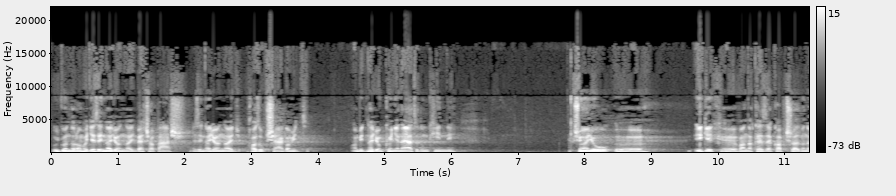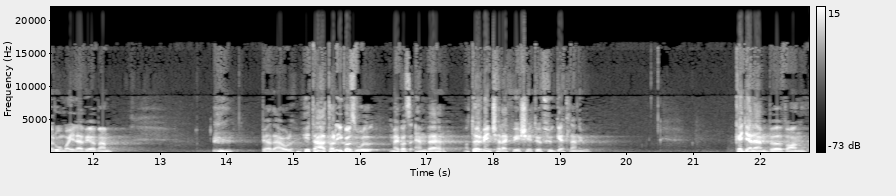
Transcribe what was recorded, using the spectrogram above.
Úgy gondolom, hogy ez egy nagyon nagy becsapás, ez egy nagyon nagy hazugság, amit, amit nagyon könnyen el tudunk hinni. És olyan jó ö, igék vannak ezzel kapcsolatban a római levélben. Például hitáltal igazul meg az ember a törvény cselekvésétől függetlenül. Kegyelemből van,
